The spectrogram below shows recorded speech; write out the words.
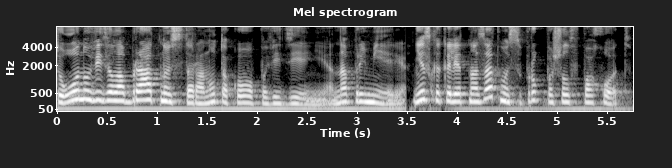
то он увидел обратную сторону такого поведения. На примере. Несколько лет назад мой супруг пошел в поход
